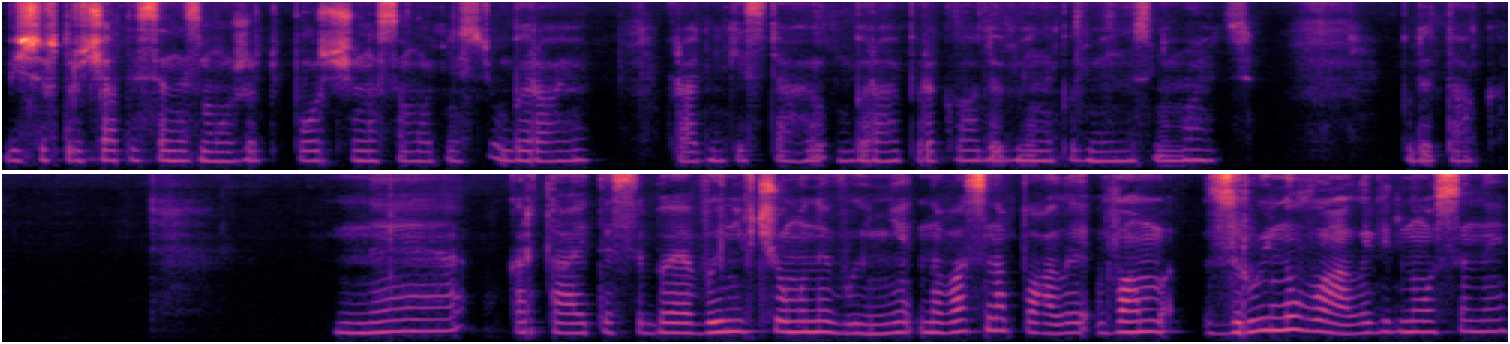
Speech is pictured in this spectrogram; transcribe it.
Більше втручатися не зможуть. Порчу на самотність убираю. Крадніки стяги убираю, переклади, обміни, подміни знімаються. Буде так. Не картайте себе, ви ні в чому не винні. На вас напали, вам зруйнували відносини.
